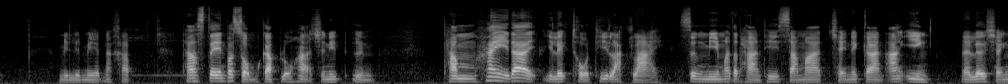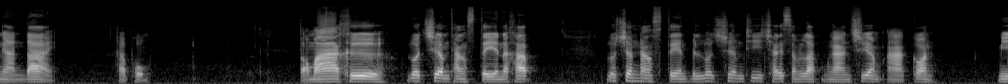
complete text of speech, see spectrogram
610 มิลลิเมตรนะครับ ทางสเตนผสมกับโลหะชนิดอื่น ทำให้ได้อิเล็กโทรดที่หลากหลาย ซึ่งมีมาตรฐานที่สามารถใช้ในการอ้างอิง และเลิกใช้งานได้ครับผม ต่อมาคือลวดเชื่อมทางสเตนนะครับ ลวดเชื่อมทางสเตน เป็นลวดเชื่อมที่ใช้สำหรับงานเชื่อมอาร์กอน มี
